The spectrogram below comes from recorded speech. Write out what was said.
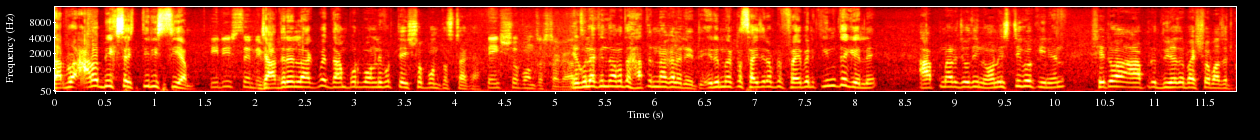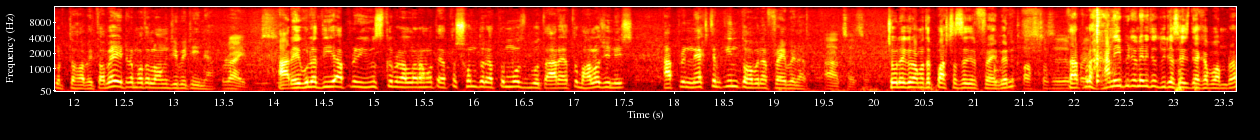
তারপর আরও বিগ সাইজ তিরিশ সিএম। তিরিশ যাদের লাগবে দাম পড়বে অনলি ফর তেইশশো পঞ্চাশ টাকা। তেইশশো পঞ্চাশ টাকা এগুলা কিন্তু আমাদের হাতের নাগালে রেট এরকম একটা সাইজের আপনি ফ্রাই কিনতে গেলে আপনার যদি নন স্টিকও কিনেন সেটাও আপনি দুই হাজার বাইশশো বাজেট করতে হবে তবে এটার মতো লংজিভিটি না। রাইট আর এগুলো দিয়ে আপনি ইউজ করবেন আল্লাহর রহমতে এত সুন্দর এত মজবুত আর এত ভালো জিনিস আপনি নেক্সট টাইম কিনতে হবে না ফ্রাই আর আচ্ছা আচ্ছা। চলে গেলো আমাদের পাঁচটা সাইজের ফ্রাই প্যান তারপর হানি পিটানের ভিতরে দুইটা সাইজ দেখাবো আমরা।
